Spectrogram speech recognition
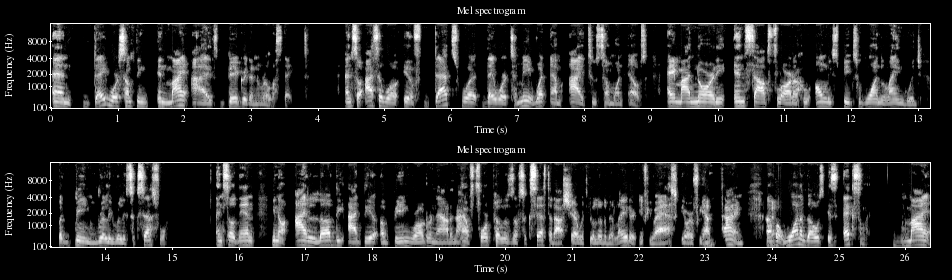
And they were something in my eyes bigger than real estate. And so I said, well, if that's what they were to me, what am I to someone else? A minority in South Florida who only speaks one language, but being really, really successful. And so then, you know, I love the idea of being world renowned. And I have four pillars of success that I'll share with you a little bit later if you ask or if we have mm-hmm. time. Uh, yeah. But one of those is excellent. My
